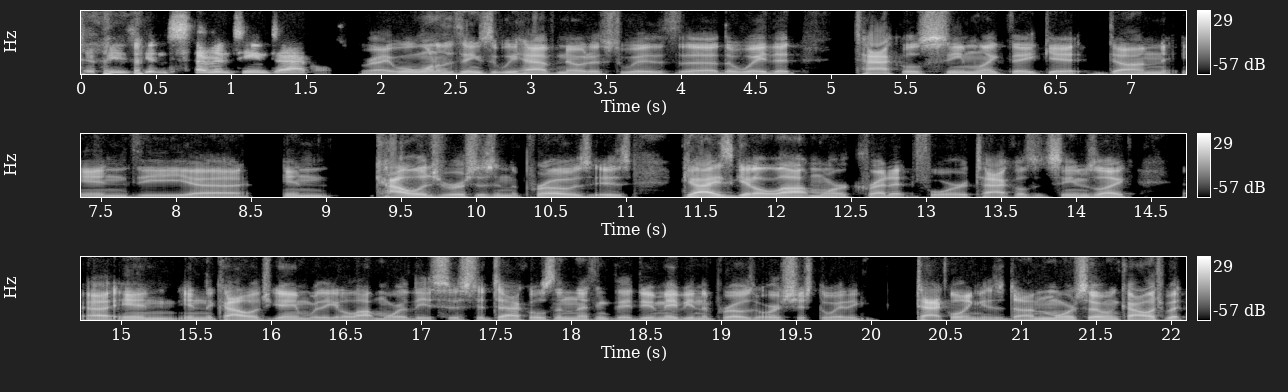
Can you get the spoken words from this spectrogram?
if he's getting 17 tackles? Right. Well, one of the things that we have noticed with uh, the way that tackles seem like they get done in the uh, in college versus in the pros is guys get a lot more credit for tackles. It seems like uh, in in the college game where they get a lot more of the assisted tackles than I think they do maybe in the pros, or it's just the way the tackling is done more so in college. But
